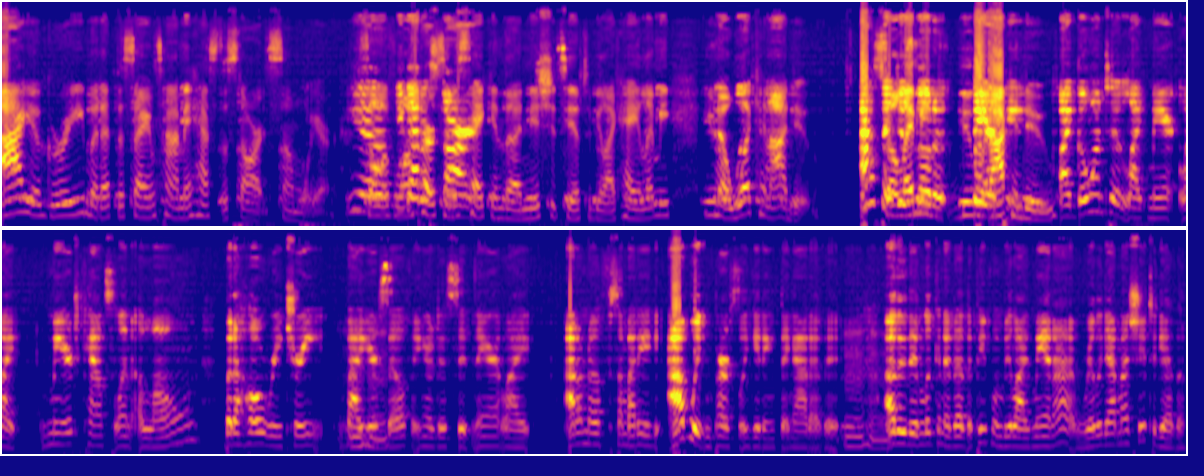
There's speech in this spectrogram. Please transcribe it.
I agree, but at the same time, it has to start somewhere. Yeah, so if one person start. is taking the initiative to be like, "Hey, let me, you know, what can I do?" I say so let me do therapy. what I can do. Like going to like mar- like marriage counseling alone, but a whole retreat by mm-hmm. yourself and you're just sitting there like I don't know if somebody I wouldn't personally get anything out of it mm-hmm. other than looking at other people and be like, "Man, I really got my shit together."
